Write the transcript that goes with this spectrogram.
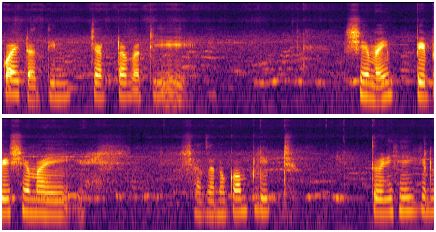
কয়টা? তিন, চারটা বাটি সেমাই, পেঁপে সেমাই সাজানো কমপ্লিট তৈরি হয়ে গেল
